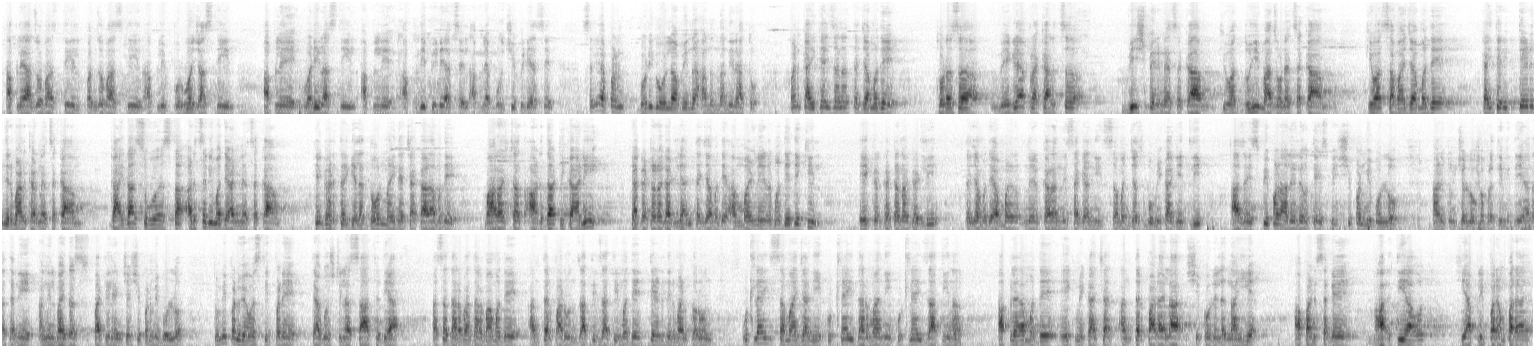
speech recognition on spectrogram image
आपले आजोबा असतील पंजोबा असतील आपली पूर्वज असतील आपले वडील असतील आपले आपली पिढी असेल आपल्या पुढची पिढी असेल सगळे आपण गोडी गोलाबीनं आनंदाने राहतो. पण काही काही जण त्याच्यामध्ये थोडंसं वेगळ्या प्रकारचं विष पेरण्याचं काम किंवा दुही माजवण्याचं काम किंवा समाजामध्ये काहीतरी तेढ निर्माण करण्याचं काम कायदा सुव्यवस्था अडचणीमध्ये आणण्याचं काम हे घडतंय गेल्या दोन महिन्याच्या काळामध्ये महाराष्ट्रात आठ दहा ठिकाणी या घटना घडल्या आणि त्याच्यामध्ये अंमळनेरमध्ये देखील एक घटना घडली. त्याच्यामध्ये अंमळनेरकरांनी सगळ्यांनी समंजस भूमिका घेतली. आज एस पी पण आलेले होते. एस पीशी पण मी बोललो. आणि तुमचे लोकप्रतिनिधी या नात्याने अनिल भाईदास पाटील यांच्याशी पण मी बोललो. तुम्ही पण व्यवस्थितपणे त्या गोष्टीला साथ द्या. असं धर्माधर्मामध्ये अंतर पाडून जाती जातीमध्ये तेढ निर्माण करून कुठल्याही समाजाने कुठल्याही धर्माने कुठल्याही जातीनं आपल्यामध्ये एकमेकाच्या अंतर पाडायला शिकवलेलं नाहीये. आपण सगळे भारतीय आहोत ही आपली परंपरा आहे.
